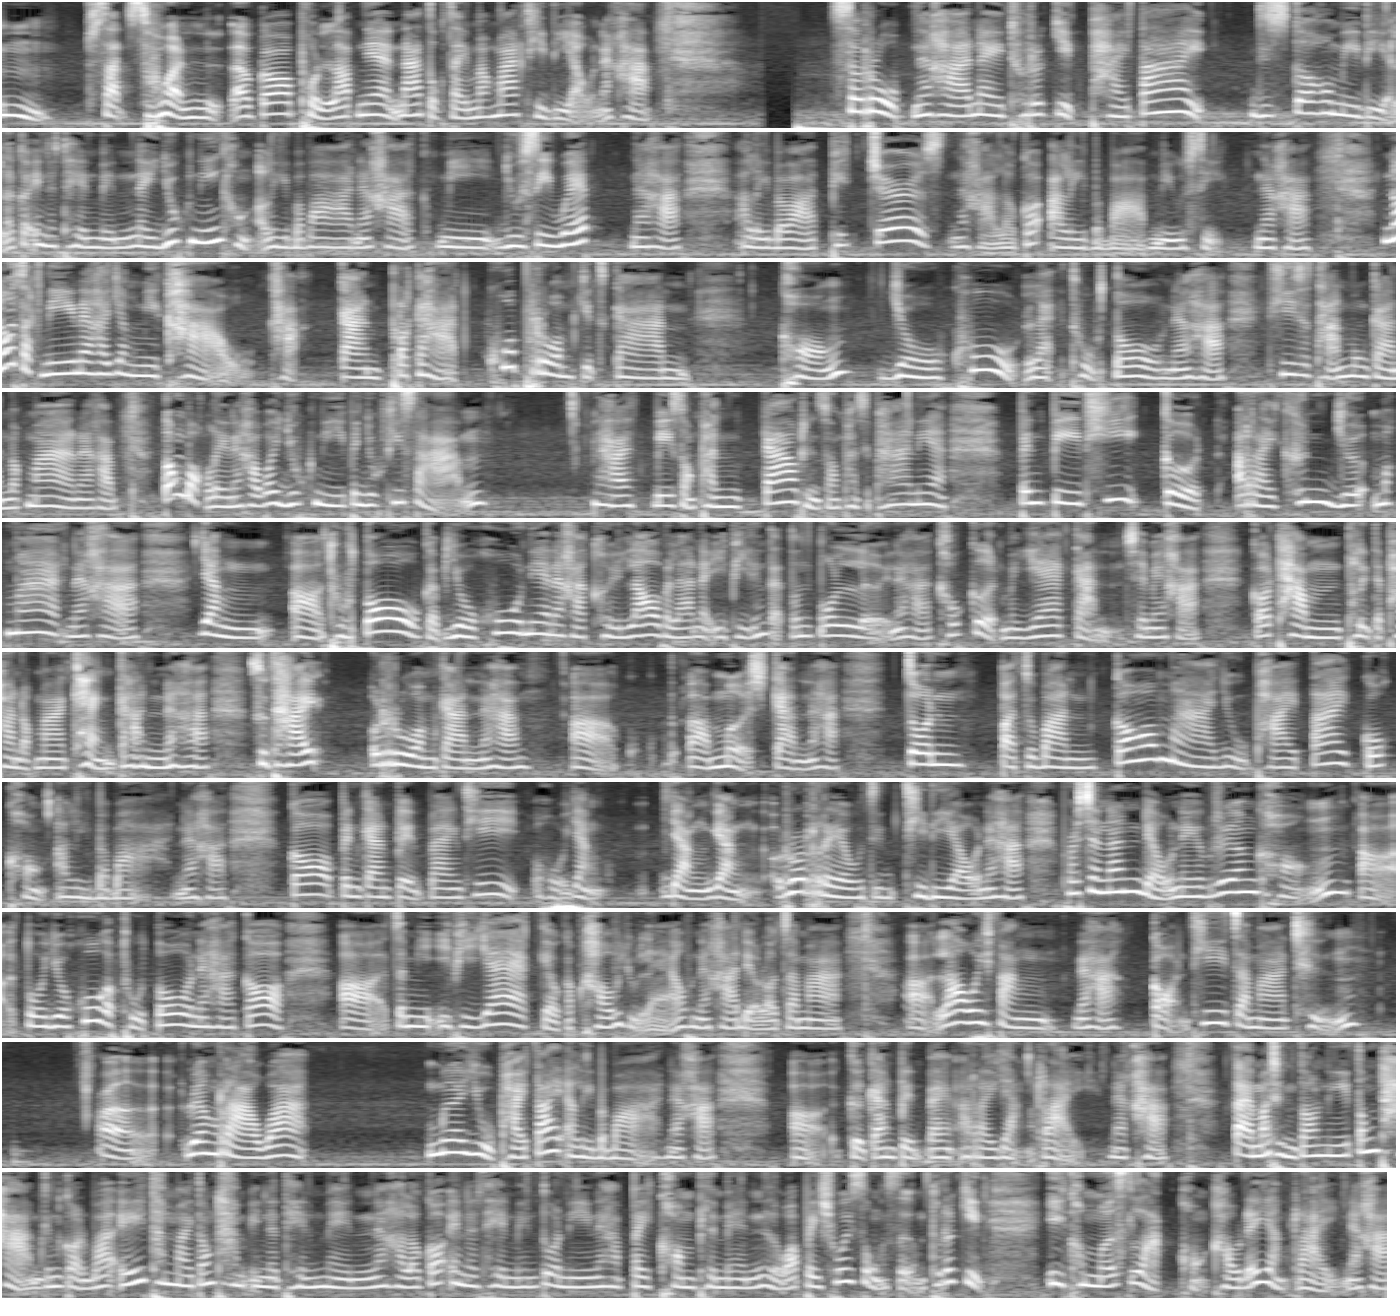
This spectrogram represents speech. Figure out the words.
อืม สัดส่วนแล้วก็ผลลัพธ์เนี่ยน่าตกใจมาก ๆ ทีเดียวนะคะ สรุปนะคะในธุรกิจภายใต้digital media แล้วก็ entertainment ในยุคนี้ของอาลีบาบานะคะ มี UC Web นะคะ Alibaba Pictures นะคะแล้วก็ Alibaba Music นะคะ นอกจากนี้นะคะยังมีข่าวค่ะ การประกาศควบรวมกิจการของ Youku และ Tudou นะคะ ที่สะท้านวงการมาก ๆ นะคะ ต้องบอกเลยนะคะว่ายุคนี้เป็นยุคที่ 3 นะคะปี 2009 ถึง 2015 เนี่ย เป็นปีที่เกิดอะไรขึ้นเยอะมาก ๆ นะคะ อย่างถูโต้กับโยคู่เนี่ยนะคะ เคยเล่าไปแล้วใน EP ตั้งแต่ต้น ๆ เลยนะคะ เขาเกิดมาแยกกันใช่ไหมคะ ก็ทำผลิตภัณฑ์ออกมาแข่งกันนะคะ สุดท้ายรวมกันนะคะเมิร์ชกันนะคะ จนปัจจุบันก็มาอยู่ภายใต้ก๊กของอาลีบาบานะคะ ก็เป็นการเปลี่ยนแปลงที่ โอ้โห อย่าง อย่างอย่างรวดเร็วทีเดียวนะคะ เพราะฉะนั้นเดี๋ยวในเรื่องของอตัว Youku กับ Tudou นะคะก็จะมี EP แยกเกี่ยวกับเขาอยู่แล้วนะคะ เดี๋ยวเราจะมาเล่าให้ฟังนะคะ ก่อนที่จะมาถึงเเรื่องราวว่าเมื่ออยู่ภายใต้อาลีบาบานะคะเกิดการเปลี่ยนแปลงอะไรอย่างไรนะคะแต่มาถึงตอนนี้ต้องถามกันก่อนว่า เอ๊ะทำไมต้องทำ entertainment นะคะ แล้วก็ entertainment ตัวนี้นะคะ ไป complement หรือว่าไปช่วยส่งเสริมธุรกิจอีคอมเมิร์ซหลักของเขาได้อย่างไรนะคะ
